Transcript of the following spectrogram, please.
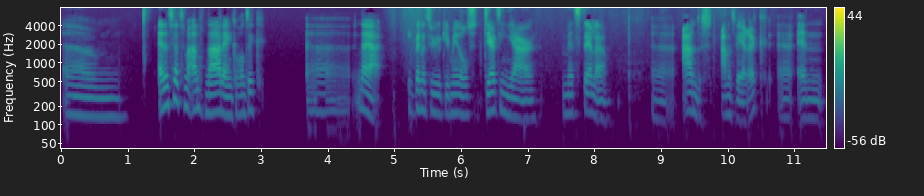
en het zette me aan het nadenken, want ik, uh, nou ja, ik ben natuurlijk inmiddels 13 jaar met stellen aan, de, aan het werk. Uh, en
